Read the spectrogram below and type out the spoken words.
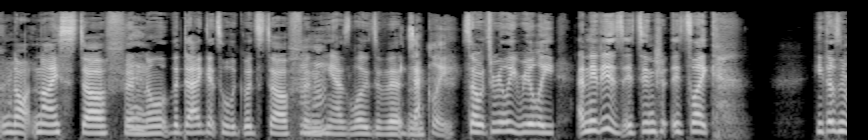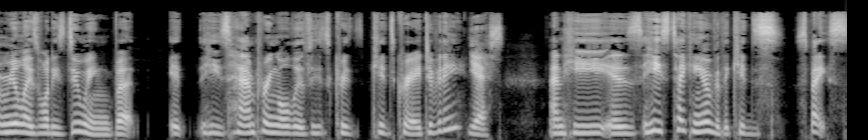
not nice stuff and Yeah. all the dad gets all the good stuff Mhm. and he has loads of it. and- Exactly. So it's really, really, and it is. It's int- It's like he doesn't realize what he's doing, but it he's hampering all of his cre- kids' creativity, Yes. and he is he's taking over the kids' space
